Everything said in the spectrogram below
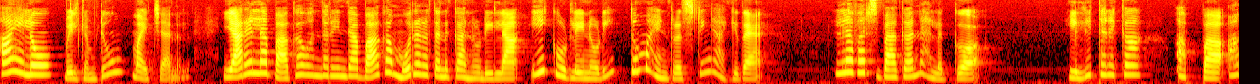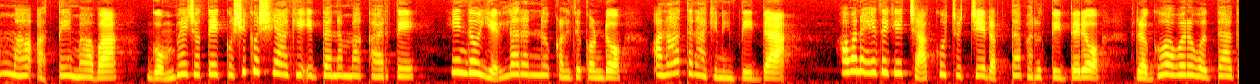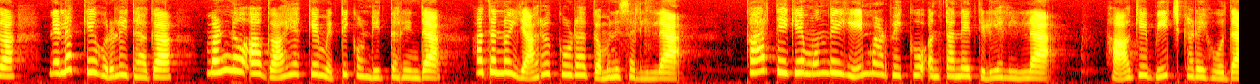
Hi hello welcome to my channel ಯಾರೆಲ್ಲ ಭಾಗ ಒಂದರಿಂದ ಭಾಗ ಮೂರರ ತನಕ ನೋಡಿಲ್ಲ, ಈ ಕೂಡಲೇ ನೋಡಿ ತುಂಬ ಇಂಟ್ರೆಸ್ಟಿಂಗ್ ಆಗಿದೆ. ಲವರ್ಸ್ ಭಾಗ ನಾಲ್ಕು. ಇಲ್ಲಿ ತನಕ ಅಪ್ಪ, ಅಮ್ಮ, ಅತ್ತೆ, ಮಾವ ಗೊಂಬೆ ಜೊತೆ ಖುಷಿ ಖುಷಿಯಾಗಿ ಇದ್ದ ನಮ್ಮ ಕಾರ್ತಿ ಇಂದು ಎಲ್ಲರನ್ನೂ ಕಳೆದುಕೊಂಡು ಅನಾಥನಾಗಿ ನಿಂತಿದ್ದ. ಅವನ ಎದೆಗೆ ಚಾಕು ಚುಚ್ಚಿ ರಕ್ತ ಬರುತ್ತಿದ್ದರೂ ರಘು ಅವರು ಒದ್ದಾಗ ನೆಲಕ್ಕೆ ಉರುಳಿದಾಗ ಮಣ್ಣು ಆ ಗಾಯಕ್ಕೆ ಮೆತ್ತಿಕೊಂಡಿದ್ದರಿಂದ ಅದನ್ನು ಯಾರೂ ಕೂಡ ಗಮನಿಸಲಿಲ್ಲ. ಕಾರ್ತಿಗೆ ಮುಂದೆ ಏನ್ ಮಾಡಬೇಕು ಅಂತಾನೆ ತಿಳಿಯಲಿಲ್ಲ. ಹಾಗೆ ಬೀಚ್ ಕಡೆ ಹೋದ.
